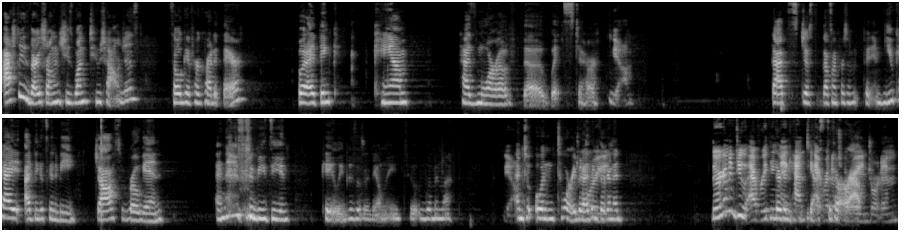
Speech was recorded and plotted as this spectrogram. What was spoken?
Ashley is very strong and she's won two challenges, so I'll give her credit there. But I think Cam has more of the wits to her. Yeah. That's just that's my personal opinion. UK, I think it's going to be Joss, Rogan, and then it's going to be Dee and Kayleigh because those are the only two women left. Yeah. And to, oh, and Tori, but I think they're going to, They're going to do everything They're gonna- can to yes, get rid to of Tori and Jordan.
